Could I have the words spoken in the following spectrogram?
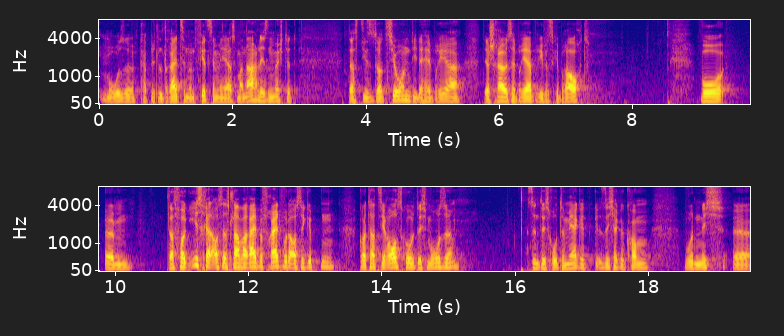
Mose Kapitel 13 und 14, wenn ihr das mal nachlesen möchtet, dass die Situation, die der Hebräer, der Schreiber des Hebräerbriefes gebraucht, wo ähm, das Volk Israel aus der Sklaverei befreit wurde aus Ägypten, Gott hat sie rausgeholt durch Mose, sind durchs Rote Meer ge sicher gekommen, wurden nicht äh,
